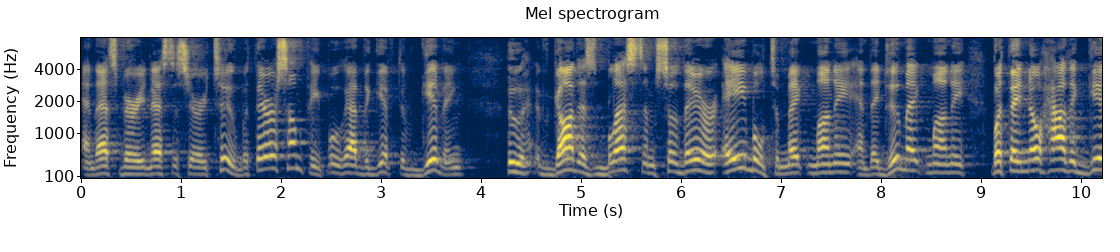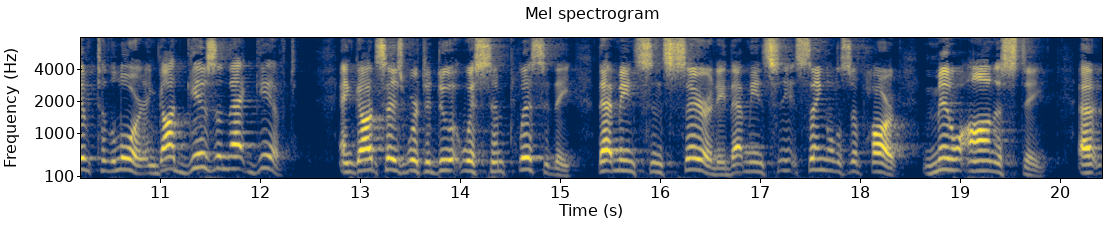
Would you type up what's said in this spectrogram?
And that's very necessary too. But there are some people who have the gift of giving who God has blessed them so they are able to make money and they do make money, but they know how to give to the Lord. And God gives them that gift. And God says we're to do it with simplicity. That means sincerity. That means singleness of heart, mental honesty. Uh,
